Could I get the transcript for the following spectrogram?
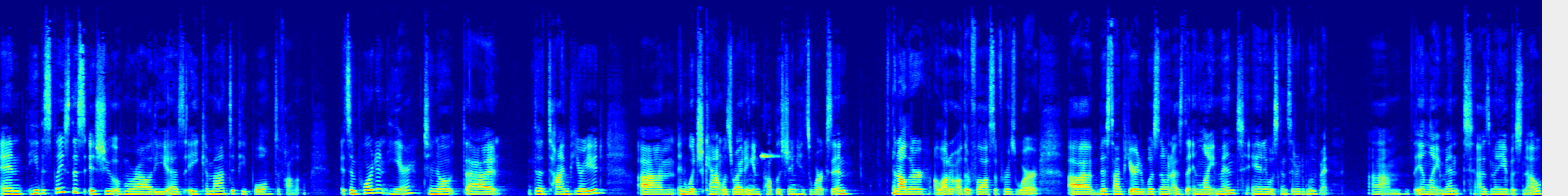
And he displays this issue of morality as a command to people to follow. It's important here to note that the time period um, in which Kant was writing and publishing his works in, and other a lot of other philosophers were, uh, this time period was known as the Enlightenment, and it was considered a movement. Um, the Enlightenment, as many of us know,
